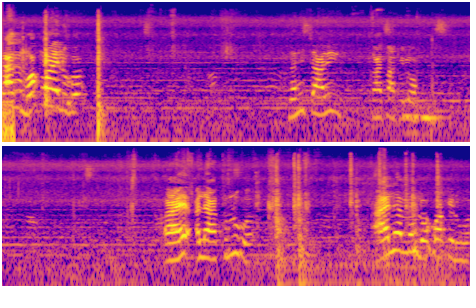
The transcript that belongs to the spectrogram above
રાતે નોક મારેલું હો. નહીં, ચાલી. કાચ પાકેલું આય, અલે, આ ખુલ્લું હો. આય, લે, મેં લોક વાકેલું હો.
